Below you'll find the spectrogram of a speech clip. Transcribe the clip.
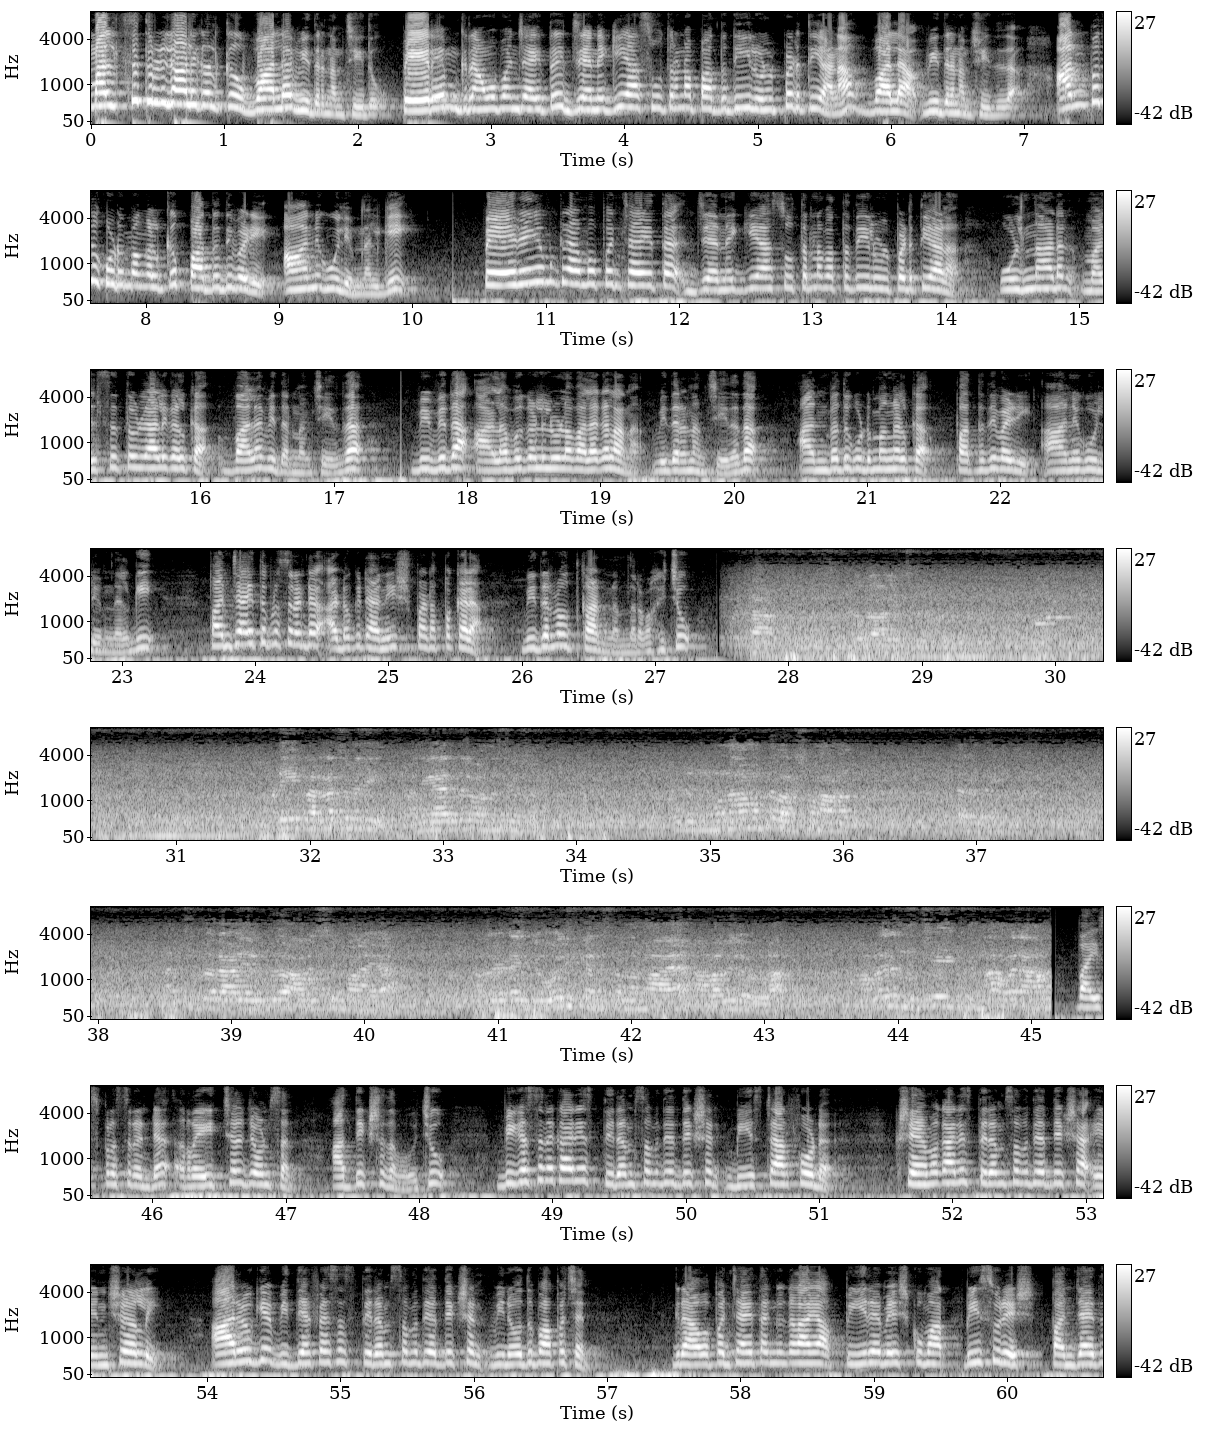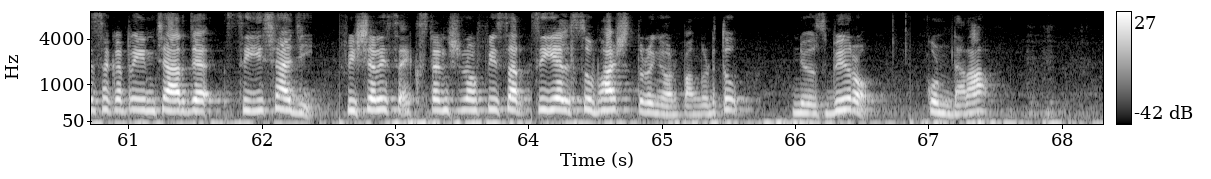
മത്സ്യത്തൊഴിലാളികൾക്ക് വല വിതരണം ചെയ്തു. പേരേം ഗ്രാമപഞ്ചായത്ത് ജനകീയ ആസൂത്രണ പദ്ധതിയിൽ ഉൾപ്പെടുത്തിയാണ് വല വിതരണം ചെയ്തത്. അൻപത് കുടുംബങ്ങൾക്ക് പദ്ധതി വഴി ആനുകൂല്യം നൽകി. പേരയം ഗ്രാമപഞ്ചായത്ത് ജനകീയ ജനകീയാസൂത്രണ പദ്ധതിയിൽ ഉൾപ്പെടുത്തിയാണ് ഉൾനാടൻ മത്സ്യത്തൊഴിലാളികൾക്ക് വല വിതരണം ചെയ്തത്. വിവിധ അളവുകളിലുള്ള വലകളാണ് വിതരണം ചെയ്തത്. അൻപത് കുടുംബങ്ങൾക്ക് പദ്ധതി വഴി ആനുകൂല്യം നൽകി. പഞ്ചായത്ത് പ്രസിഡന്റ് അഡ്വക്കേറ്റ് അനീഷ് പടപ്പക്കര വിതരണോദ്ഘാടനം നിർവഹിച്ചു. നമ്മുടെ ഈ ഭരണസമിതി അധികാരത്തിൽ വന്ന ശേഷം ഇത് മൂന്നാമത്തെ വർഷമാണ് ഇത്തരത്തിൽ മത്സ്യത്തൊഴിലാളികൾക്ക് ആവശ്യമായ അവരുടെ ജോലിക്കനുസൃതമായ അളവിലുള്ള അവർ നിശ്ചയിക്കുന്ന അവർ വൈസ് പ്രസിഡന്റ് റേച്ചൽ ജോൺസൺ അധ്യക്ഷത വഹിച്ചു. വികസനകാര്യ സ്ഥിരം സമിതി അധ്യക്ഷൻ ബി സ്റ്റാർഫോർഡ് ക്ഷേമകാര്യ സ്ഥിരം സമിതി അധ്യക്ഷ എൻ ഷേർലി ആരോഗ്യ വിദ്യാഭ്യാസ സ്ഥിരം സമിതി അധ്യക്ഷൻ വിനോദ് പാപ്പച്ചൻ ഗ്രാമപഞ്ചായത്ത് അംഗങ്ങളായ P Ramesh Kumar B Suresh panchayat secretary in charge C Shaji fisheries extension officer C L Subhash തുടങ്ങിയവർ പങ്കെടുത്തു. News bureau Kundara.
